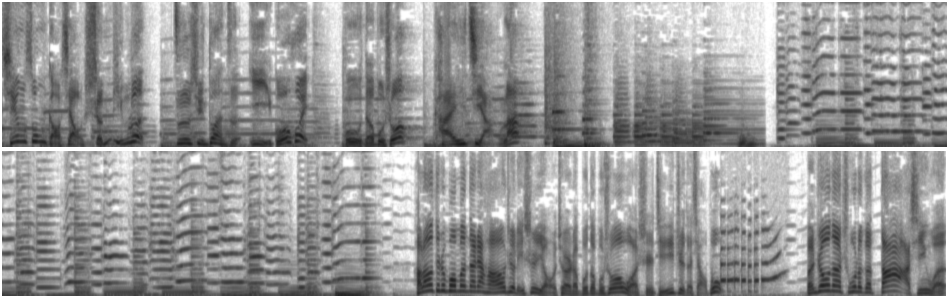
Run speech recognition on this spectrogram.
轻松搞笑神评论，资讯段子一锅烩。不得不说，开讲了。Hello，听众朋友们，大家好，这里是有趣的。不得不说，我是机智的小布。本周呢，出了个大新闻，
